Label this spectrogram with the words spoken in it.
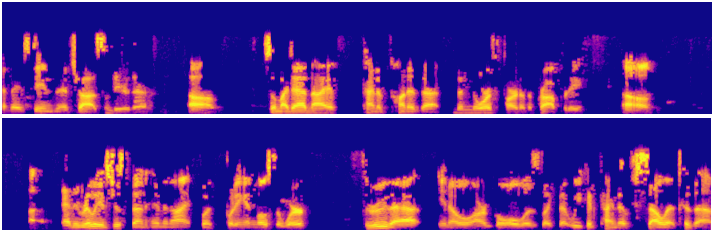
and they've seen and shot some deer there. Um, so my dad and I have kind of hunted that, the north part of the property. Um, and it really it's just been him and I put, putting in most of the work through that. You know, our goal was like that we could kind of sell it to them.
